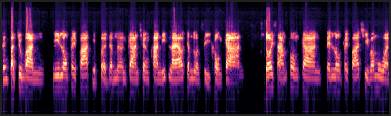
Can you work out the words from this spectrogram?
ซึ่งปัจจุบันมีโรงไฟฟ้าที่เปิดดำเนินการเชิงพาณิชย์แล้วจำนวน 4 โครงการ โดย 3 โครงการเป็นโรงไฟฟ้าชีวมวล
